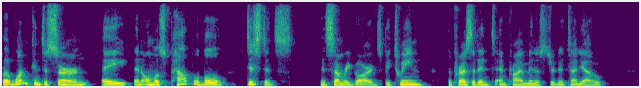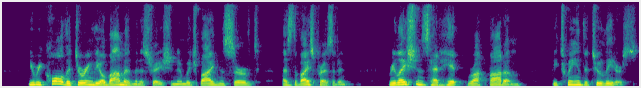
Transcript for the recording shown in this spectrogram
but one can discern a, an almost palpable distance in some regards between the president and Prime Minister Netanyahu. You recall that during the Obama administration, in which Biden served as the vice president, relations had hit rock bottom between the two leaders.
